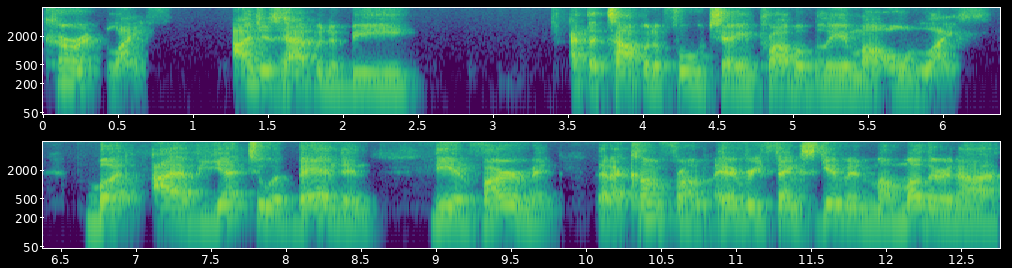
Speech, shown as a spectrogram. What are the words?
current life. I just happen to be at the top of the food chain probably in my old life. But I have yet to abandon the environment that I come from. Every Thanksgiving, my mother and I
